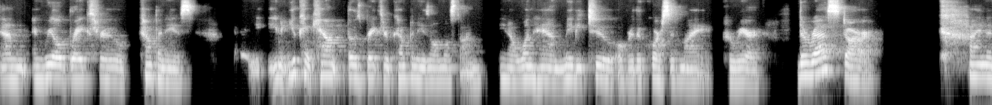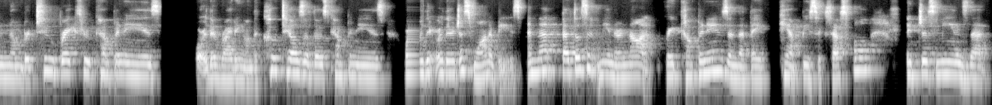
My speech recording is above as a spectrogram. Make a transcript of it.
and, and real breakthrough companies, you know, you can count those breakthrough companies almost on, you know, one hand, maybe two over the course of my career. The rest are kind of number two breakthrough companies, or they're riding on the coattails of those companies, or they or they're just wannabes. And that that doesn't mean they're not great companies and that they can't be successful. It just means that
